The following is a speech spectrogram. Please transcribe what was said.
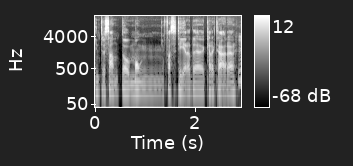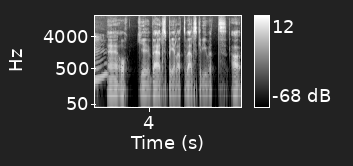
intressanta och mångfacetterade karaktärer Mm. och välspelat, välskrivet. Ja,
